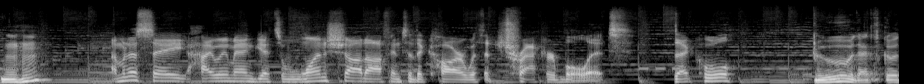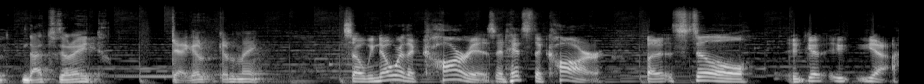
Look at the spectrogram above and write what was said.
Mm-hmm. I'm gonna say Highwayman gets one shot off into the car with a tracker bullet. Is that cool? Ooh, that's good. That's great. yeah, good good with me. So we know where the car is. It hits the car, but it's still, it get, it- yeah.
